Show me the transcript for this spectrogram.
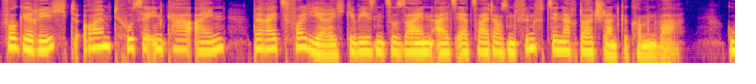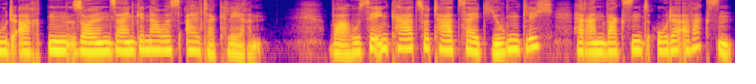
Vor Gericht räumt Hussein K. ein, bereits volljährig gewesen zu sein, als er 2015 nach Deutschland gekommen war. Gutachten sollen sein genaues Alter klären. War Hussein K. zur Tatzeit jugendlich, heranwachsend oder erwachsen?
